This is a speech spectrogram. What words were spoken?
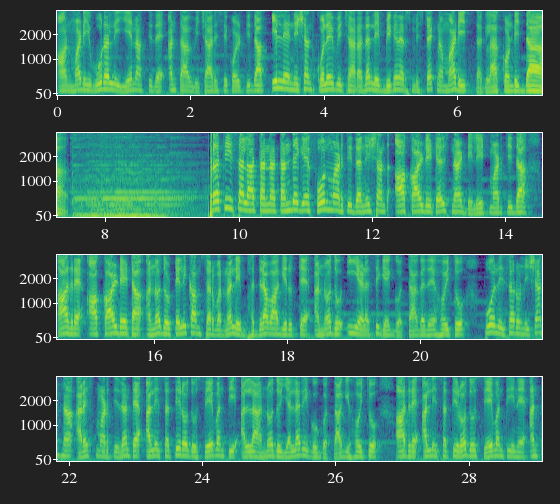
ಆನ್ ಮಾಡಿ ಊರಲ್ಲಿ ಏನಾಗ್ತಿದೆ ಅಂತ ವಿಚಾರಿಸಿಕೊಳ್ತಿದ್ದ. ಇಲ್ಲೇ ನಿಶಾಂತ್ ಕೊಲೆ ವಿಚಾರದಲ್ಲಿ ಬಿಗಿನರ್ಸ್ ಮಿಸ್ಟೇಕ್ನ ಮಾಡಿ ತಗ್ಲಾಕೊಂಡಿದ್ದ. ಪ್ರತಿ ಸಲ ತನ್ನ ತಂದೆಗೆ ಫೋನ್ ಮಾಡ್ತಿದ್ದ ನಿಶಾಂತ್ ಆ ಕಾಲ್ ಡೀಟೇಲ್ಸ್ನ ಡಿಲೀಟ್ ಮಾಡ್ತಿದ್ದ. ಆದರೆ ಆ ಕಾಲ್ ಡೇಟಾ ಅನ್ನೋದು ಟೆಲಿಕಾಂ ಸರ್ವರ್ನಲ್ಲಿ ಭದ್ರವಾಗಿರುತ್ತೆ ಅನ್ನೋದು ಈ ಎಳಸಿಗೆ ಗೊತ್ತಾಗದೆ ಹೋಯಿತು. ಪೊಲೀಸರು ನಿಶಾಂತ್ನ ಅರೆಸ್ಟ್ ಮಾಡ್ತಿದ್ದಂತೆ ಅಲ್ಲಿ ಸತ್ತಿರೋದು ಸೇವಂತಿ ಅಲ್ಲ ಅನ್ನೋದು ಎಲ್ಲರಿಗೂ ಗೊತ್ತಾಗಿ ಹೋಯಿತು. ಆದರೆ ಅಲ್ಲಿ ಸತ್ತಿರೋದು ಸೇವಂತಿನೇ ಅಂತ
